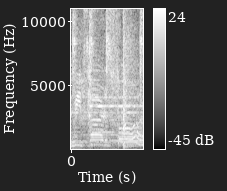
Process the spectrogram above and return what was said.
to be tired as fuck.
